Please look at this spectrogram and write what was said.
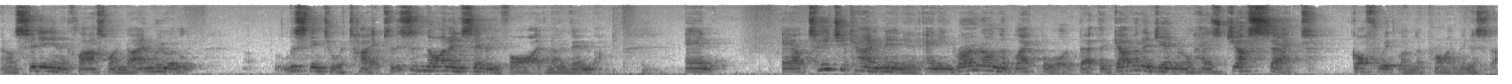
and I was sitting in a class one day and we were listening to a tape. So this is 1975, November. And our teacher came in and, and he wrote on the blackboard that the Governor General has just sacked Gough Whitlam, the Prime Minister.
